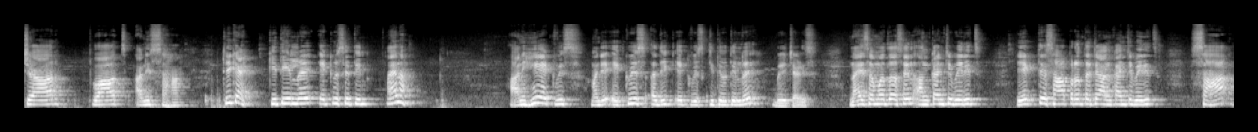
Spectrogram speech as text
चार पाच आणि सहा. ठीक आहे? किती येईल रे? एकवीस येतील. आहे ना? आणि हे एकवीस म्हणजे एकवीस अधिक एकवीस किती होतील रे? बेचाळीस. नाही समजलं असेल अंकांची बेरीज? एक ते सहापर्यंतच्या अंकांची बेरीज. सहा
